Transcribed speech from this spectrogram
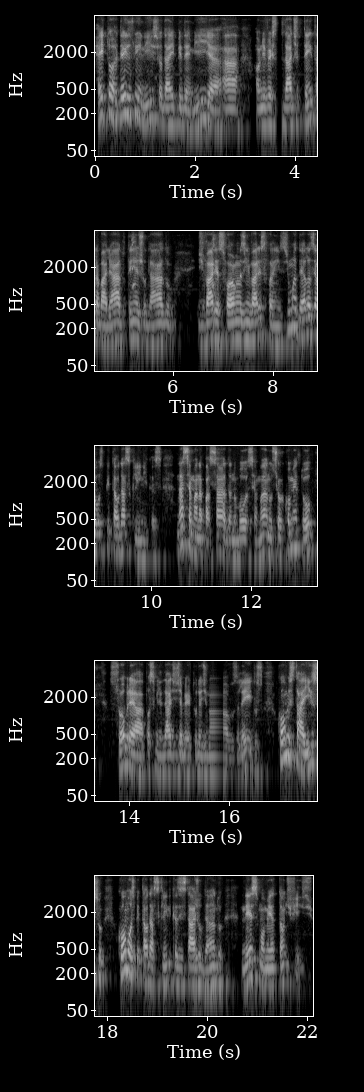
Reitor, desde o início da epidemia, a a universidade tem trabalhado, tem ajudado de várias formas em várias frentes. E uma delas é o Hospital das Clínicas. Na semana passada, no Boa Semana, o senhor comentou sobre a possibilidade de abertura de novos leitos. Como está isso? Como o Hospital das Clínicas está ajudando nesse momento tão difícil?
